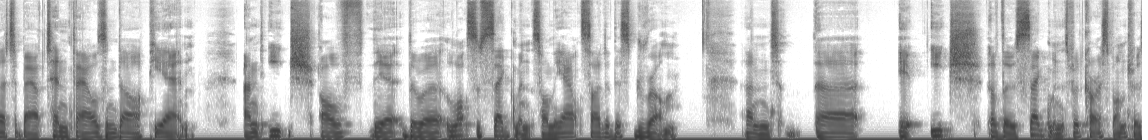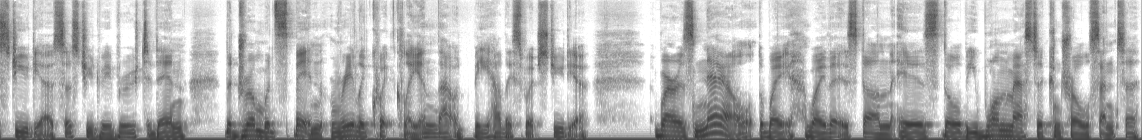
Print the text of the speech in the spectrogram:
at about 10,000 RPM. And each of the, there were lots of segments on the outside of this drum. And uh, it, each of those segments would correspond to a studio. So, a studio would be routed in, the drum would spin really quickly, and that would be how they switch studio. Whereas now, the way way that it's done is there will be one master control center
